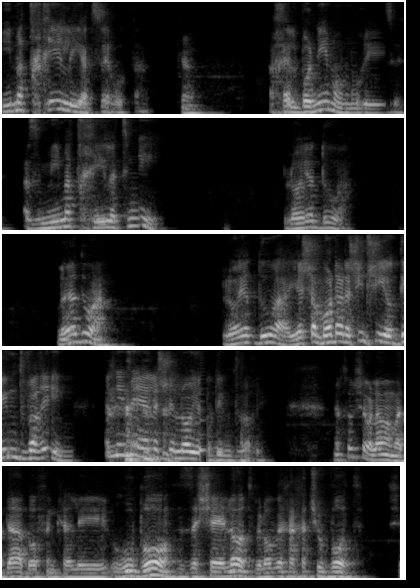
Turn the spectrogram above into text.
מי מתחיל לייצר אותן? כן. החלבונים אומרים את זה. אז מי מתחיל את מי? לא ידוע. לא ידוע. לא ידוע. יש המון אנשים שיודעים דברים. אני מאלה שלא יודעים דברים. אני חושב שעולם המדע באופן כללי, רובו זה שאלות ולא בהכרח התשובות. ש...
